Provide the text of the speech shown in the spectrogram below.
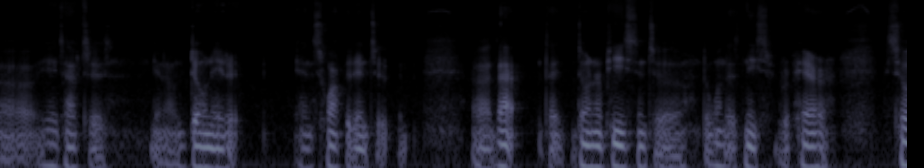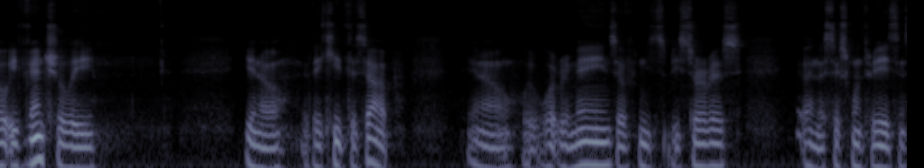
uh, you'd have to you know donate it and swap it into uh, that that donor piece into the one that needs repair. So eventually, you know, if they keep this up, you know, what remains of needs to be serviced, and the 6138s and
